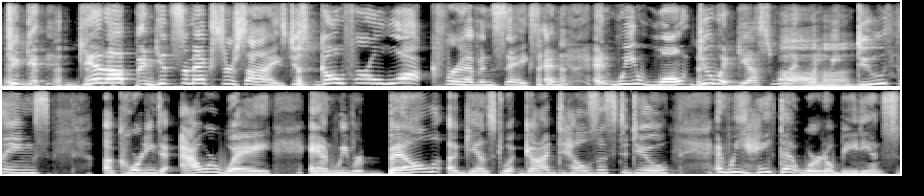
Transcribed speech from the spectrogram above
to get get up and get some exercise just go for a walk for heaven's sakes and and we won't do it guess what uh-huh. when we uh-huh. do things according to our way and we rebel against what God tells us to do. And we hate that word obedience.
